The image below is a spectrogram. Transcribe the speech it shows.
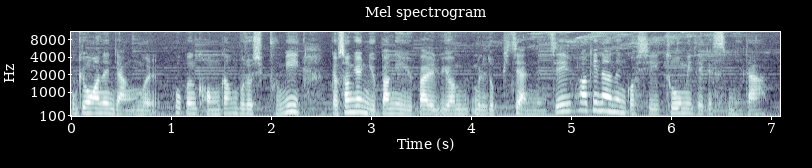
복용하는 약물 혹은 건강 보조 식품이 여성형 유방의 유발 위험을 높이지 않는지 확인하는 것이 도움이 되겠습니다.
